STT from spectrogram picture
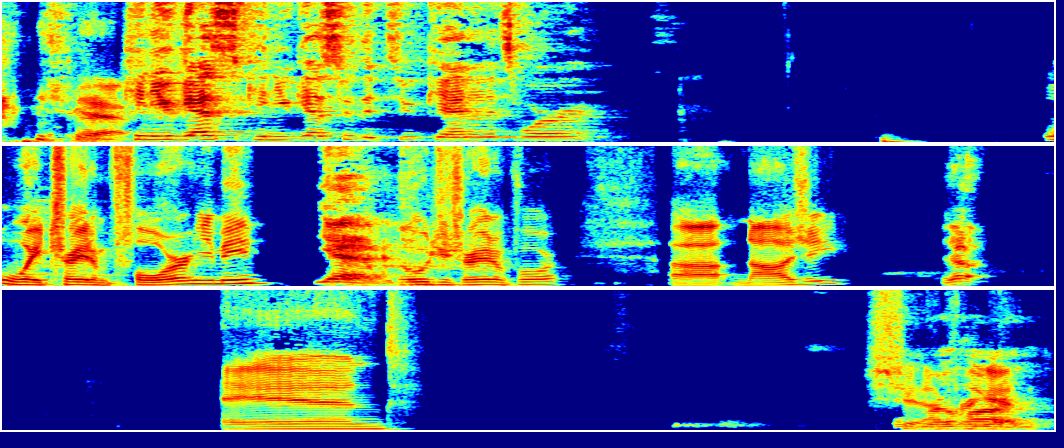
yeah. Can you guess? Can you guess who the two candidates were? Wait, trade him for? You mean? Yeah. Who would you trade him for? Uh, Najee Yep. and shit. Think I real forget. hard.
